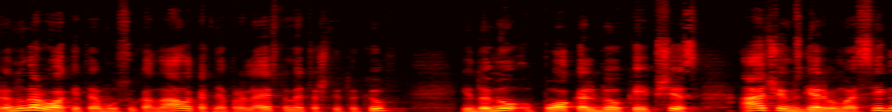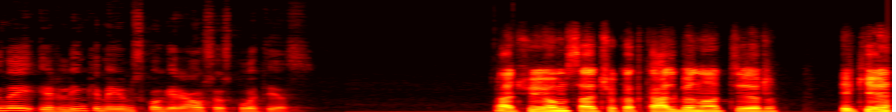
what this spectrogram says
prenumeruokite mūsų kanalą, kad nepraleistumėte štai tokių įdomių pokalbių kaip šis. Ačiū Jums gerbiamas Ignai ir linkime Jums ko geriausios kloties. Ačiū Jums, ačiū, kad kalbinot ir iki.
